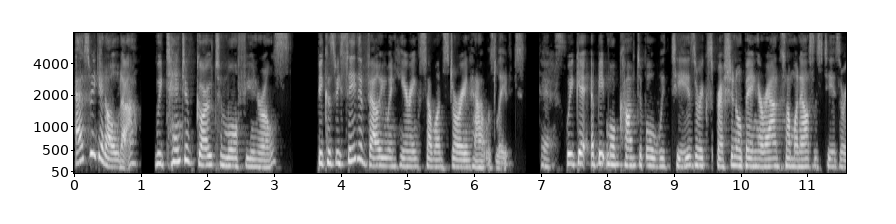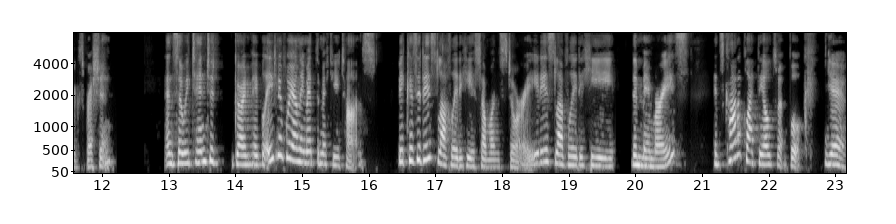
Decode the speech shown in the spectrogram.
As we get older, we tend to go to more funerals because we see the value in hearing someone's story and how it was lived Yes. we get a bit more comfortable with tears or expression or being around someone else's tears or expression. And so we tend to go to people, even if we only met them a few times, because it is lovely to hear someone's story. It is lovely to hear the memories. It's kind of like the ultimate book. Yeah,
